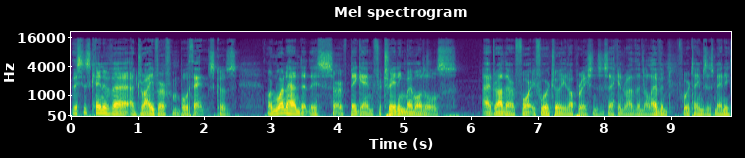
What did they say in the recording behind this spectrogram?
this is kind of a, a driver from both ends. Because on one hand, at this sort of big end for training my models, I'd rather have 44 trillion operations a second rather than 11, four times as many,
